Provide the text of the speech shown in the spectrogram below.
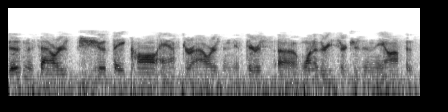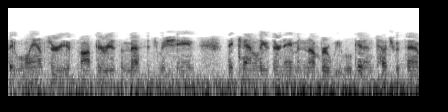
business hours. Should they call after hours, and if there's uh, one of the researchers in the office, they will answer. If not, there is a message machine. They can leave their name and number. We will get in touch with them,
